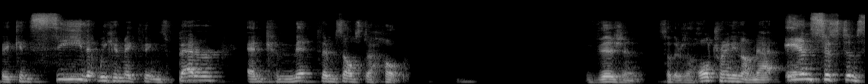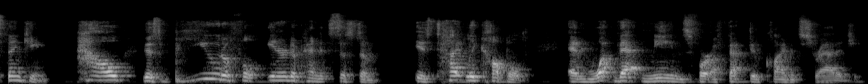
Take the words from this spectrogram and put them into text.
they can see that we can make things better and commit themselves to hope. Vision. So there's a whole training on that and systems thinking, how this beautiful interdependent system is tightly coupled and what that means for effective climate strategy.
